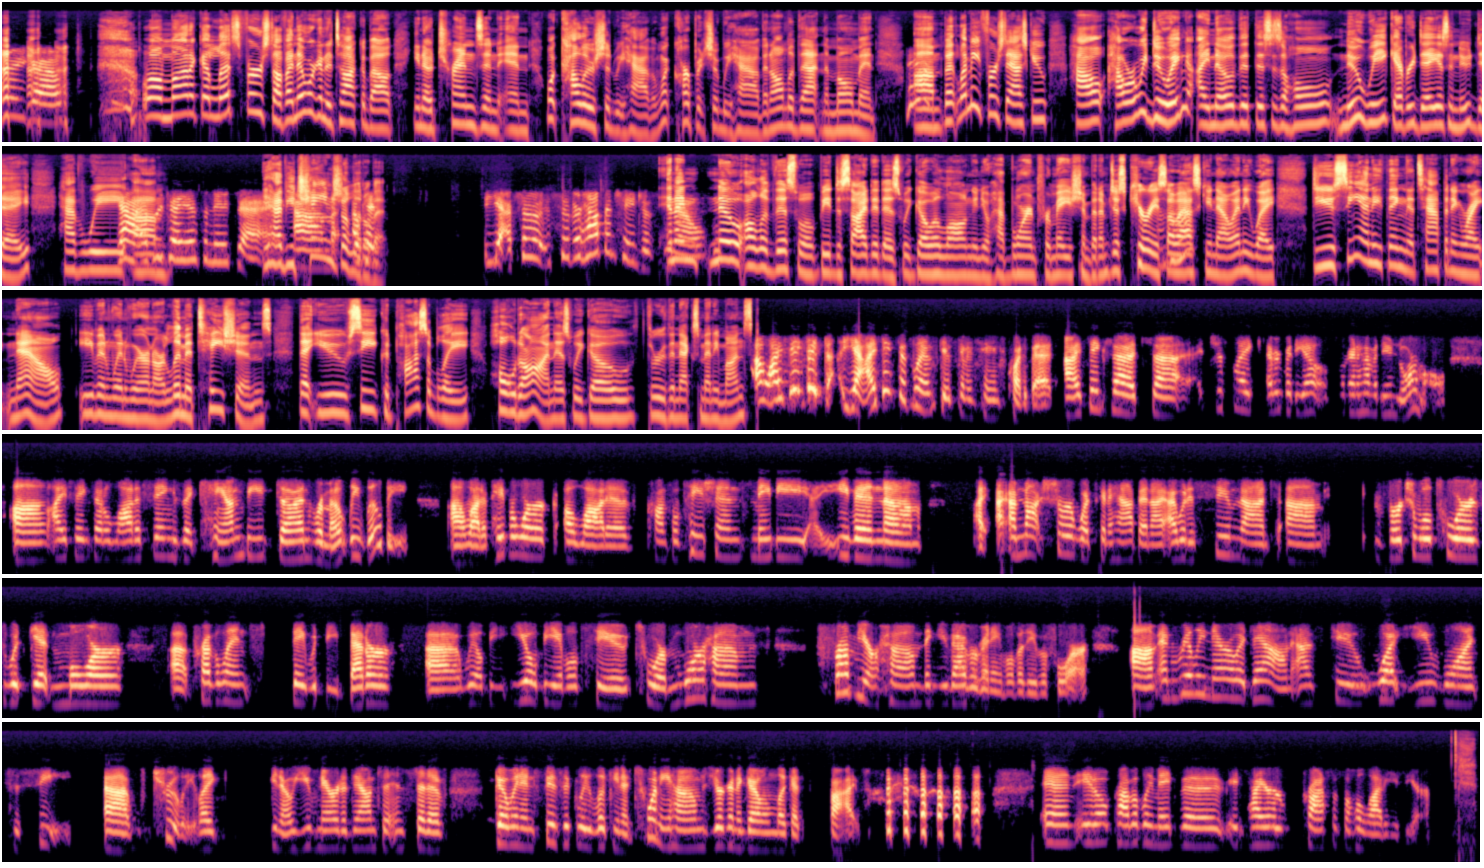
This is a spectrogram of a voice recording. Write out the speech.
there you go well, Monica, let's first off, I know we're going to talk about, you know, trends and, and what colors should we have and what carpet should we have and all of that in a moment. Yeah. Um, but let me first ask you, how how are we doing? I know that this is a whole new week. Every day is a new day. Have we? Yeah, um, every day is a new day. Have you um, changed um, a little okay. bit? Yeah, so so there have been changes. And know. I know all of this will be decided as we go along, and you'll have more information. But I'm just curious. Mm-hmm. I'll ask you now anyway. Do you see anything that's happening right now, even when we're in our limitations, that you see could possibly hold on as we go through the next many months? Oh, I think that yeah, I think that the landscape's going to change quite a bit. I think that uh, just like everybody else, we're going to have a new normal. Um, I think that a lot of things that can be done remotely will be a lot of paperwork, a lot of consultations, maybe even um, I, I'm not sure what's going to happen. I, I would assume that um, virtual tours would get more uh, prevalent. They would be better. Uh, we'll be you'll be able to tour more homes from your home than you've ever been able to do before, um, and really narrow it down as to what you want to see. Uh, truly, like you know, you've narrowed it down to instead of going and physically looking at 20 homes, you're going to go and look at five. and it'll probably make the entire process a whole lot easier.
